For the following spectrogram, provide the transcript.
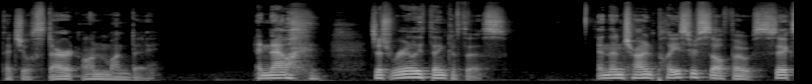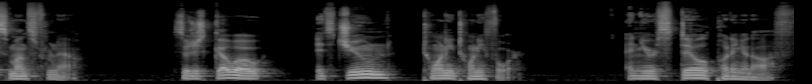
that you'll start on Monday. And now, just really think of this, and then try and place yourself out six months from now. So just go out, it's June 2024, and you're still putting it off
